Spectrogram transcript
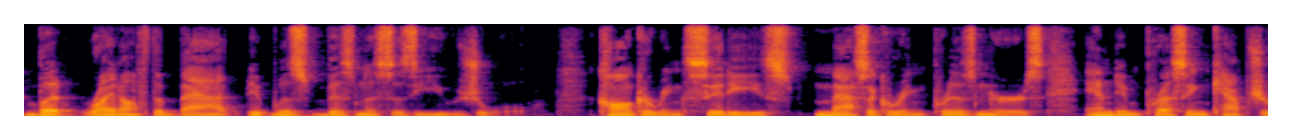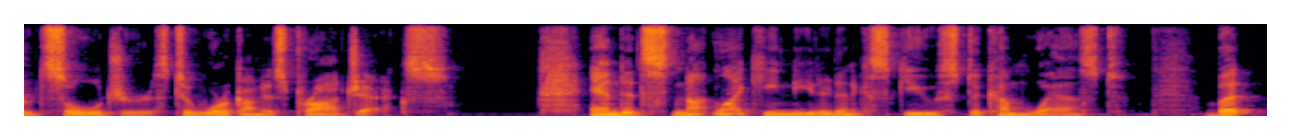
But right off the bat, it was business as usual conquering cities, massacring prisoners, and impressing captured soldiers to work on his projects. And it's not like he needed an excuse to come west, but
